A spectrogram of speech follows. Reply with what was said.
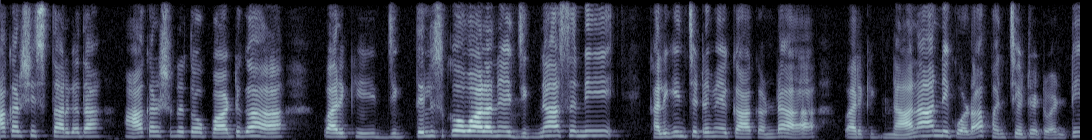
ఆకర్షిస్తారు కదా. ఆకర్షణతో పాటుగా వారికి జిగ్ తెలుసుకోవాలనే జిజ్ఞాసని కలిగించటమే కాకుండా వారికి జ్ఞానాన్ని కూడా పంచేటటువంటి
